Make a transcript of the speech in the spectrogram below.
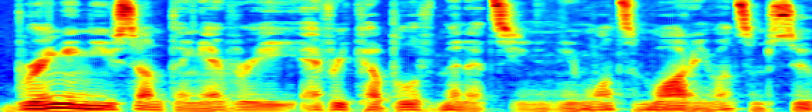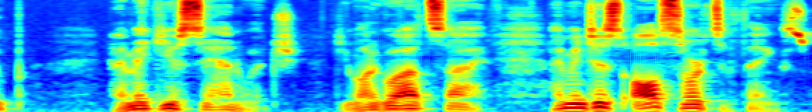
Bringing you something every every couple of minutes. You, you want some water, you want some soup. Can I make you a sandwich? Do you want to go outside? I mean, just all sorts of things.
